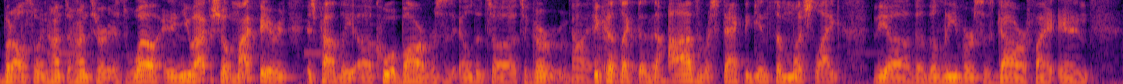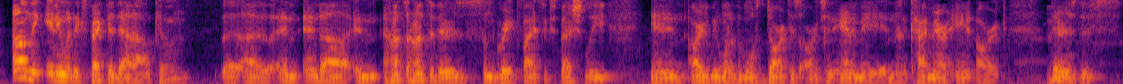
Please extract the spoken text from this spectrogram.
but also in Hunter Hunter as well. And in Yu Yu Hakusho, my favorite is probably uh, Kuwabara versus Elder T- uh, Toguro Oh, yeah. because like the, the odds were stacked against him, much like the uh, the the Lee versus Gaara fight, and I don't think anyone expected that outcome. Uh, and and uh, in Hunter Hunter, there's some great fights, especially in arguably one of the most darkest arcs in anime, in the Chimera Ant arc. There's this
